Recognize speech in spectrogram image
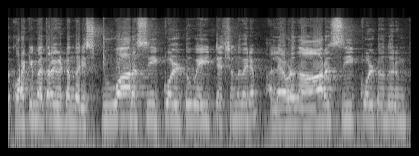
കുറയ്ക്കുമ്പോൾ എത്ര കിട്ടും ഒരു two r is equal to eight h എന്ന് വരും. അല്ലെ അവിടെ നിന്ന് ആർ ഇസ് ഈക്വൽ ടു എന്ന് വരും.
